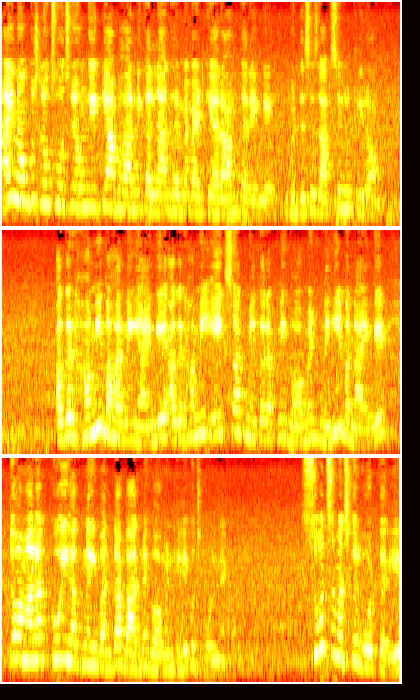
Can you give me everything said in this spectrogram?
आई नो कुछ लोग सोच रहे होंगे, क्या बाहर निकलना, घर में बैठ के आराम करेंगे but this is absolutely wrong अगर हम ही बाहर नहीं आएँगे, अगर हम ही एक साथ मिलकर अपनी गवर्नमेंट नहीं बनाएँगे तो हमारा कोई हक नहीं बनता बाद में गवर्नमेंट के लिए कुछ बोलने का। सोच समझ कर वोट करिए,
